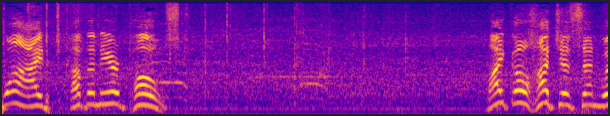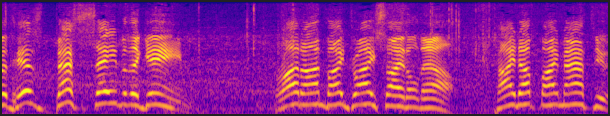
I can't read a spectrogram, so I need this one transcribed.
wide of the near post. Michael Hutchinson with his best save of the game. Brought on by Draisaitl now. Tied up by Matthews.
